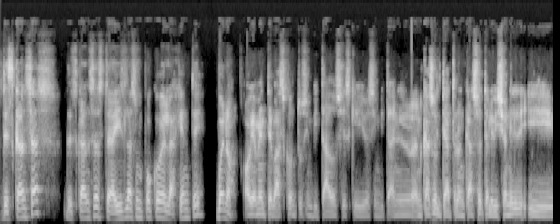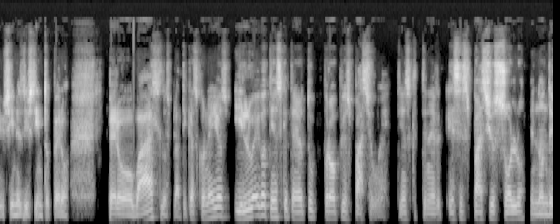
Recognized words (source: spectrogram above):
descansas, descansas, te aíslas un poco de la gente. Bueno, obviamente vas con tus invitados si es que ellos invitan. En el caso del teatro, en caso de televisión y, y cine es distinto, pero pero vas, los platicas con ellos y luego tienes que tener tu propio espacio, güey. Tienes que tener ese espacio solo en donde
